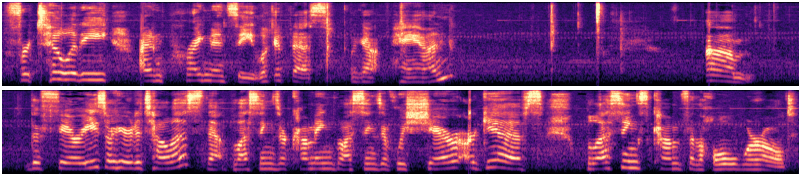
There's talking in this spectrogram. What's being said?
fertility and pregnancy. Look at this. We got Pan. Um, the fairies are here to tell us that blessings are coming. Blessings, if we share our gifts, blessings come for the whole world.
